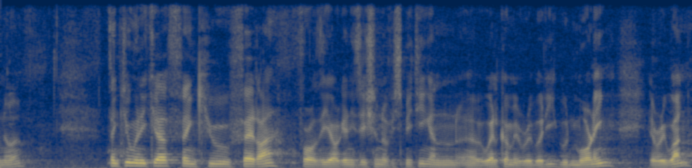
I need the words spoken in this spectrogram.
Noah. Thank you, Monica. Thank you, Fedra, for the organization of this meeting, and uh, welcome everybody. Good morning, everyone.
